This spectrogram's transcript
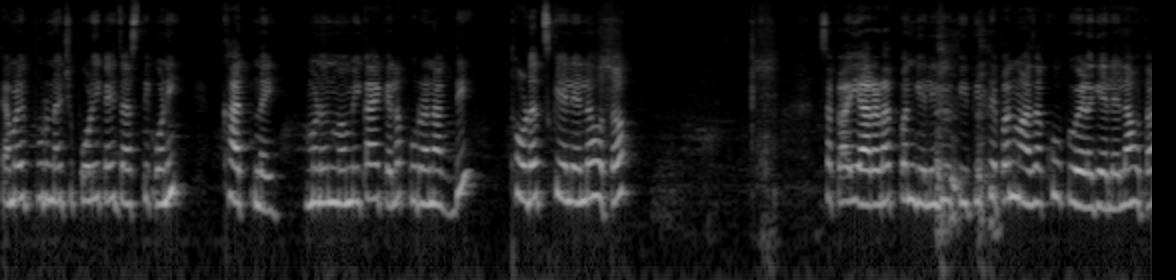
त्यामुळे पुरणाची पोळी काही जास्ती कोणी खात नाही. म्हणून मग मी काय केलं पुरण अगदी थोडंच केलेलं होतं. सकाळी यारडात पण गेलेली होती तिथे पण माझा खूप वेळ गेलेला होता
